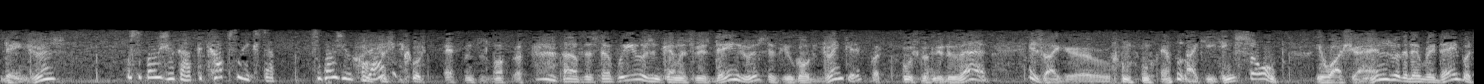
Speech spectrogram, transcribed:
Dangerous? Well, suppose you got the cups mixed up. Suppose you Oh, drank. good heavens, Laura. Half the stuff we use in chemistry is dangerous if you go to drink it, but who's going to do that? It's like, uh, well, like eating soap. You wash your hands with it every day, but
